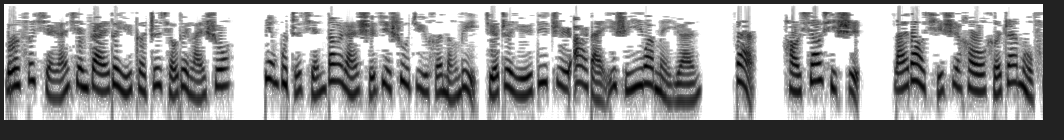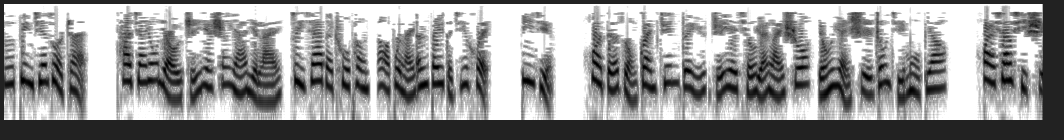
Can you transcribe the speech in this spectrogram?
罗斯显然现在对于各支球队来说并不值钱，当然实际数据和能力绝至于低至二百一十一万美元。但好消息是，来到骑士后和詹姆斯并肩作战，他将拥有职业生涯以来最佳的触碰奥布莱恩杯的机会。毕竟，获得总冠军对于职业球员来说永远是终极目标。坏消息是，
